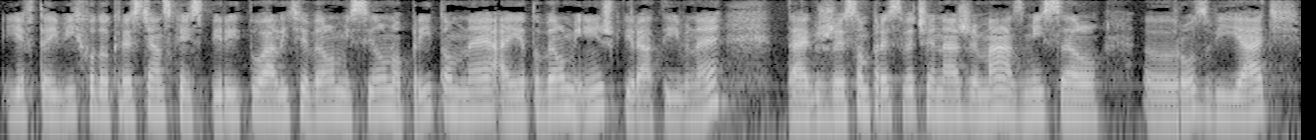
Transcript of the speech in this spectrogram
je v tej východokresťanskej spiritualite veľmi silno prítomné a je to veľmi inšpiratívne. Takže som presvedčená, že má zmysel e, rozvíjať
